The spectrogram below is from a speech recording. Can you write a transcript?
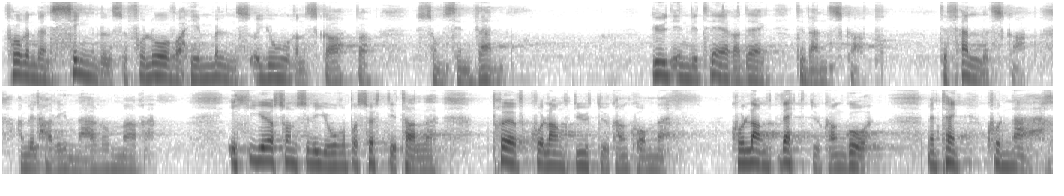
For en velsignelse få lov av himmelens og jordens skaper som sin venn. Gud inviterer deg til vennskap, til fellesskap. Han vil ha deg nærmere. Ikke gjør sånn som vi gjorde på 70-tallet. Prøv hvor langt ut du kan komme. Hvor langt vekk du kan gå. Men tenk hvor nær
